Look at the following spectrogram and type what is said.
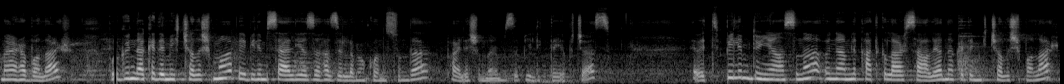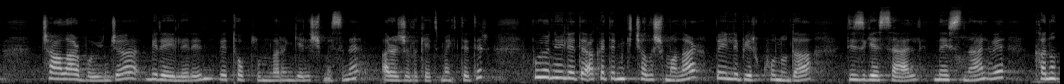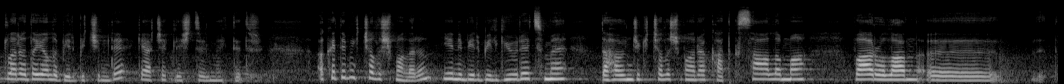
Merhabalar. Bugün akademik çalışma ve bilimsel yazı hazırlama konusunda paylaşımlarımızı birlikte yapacağız. Evet, bilim dünyasına önemli katkılar sağlayan akademik çalışmalar çağlar boyunca bireylerin ve toplumların gelişmesine aracılık etmektedir. Bu yönüyle de akademik çalışmalar belli bir konuda dizgesel, nesnel ve kanıtlara dayalı bir biçimde gerçekleştirilmektedir. Akademik çalışmaların yeni bir bilgi üretme, daha önceki çalışmalara katkı sağlama, var olan e,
